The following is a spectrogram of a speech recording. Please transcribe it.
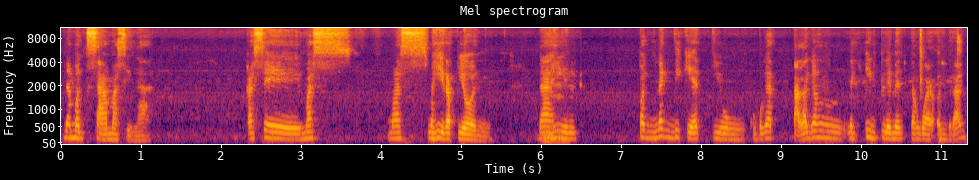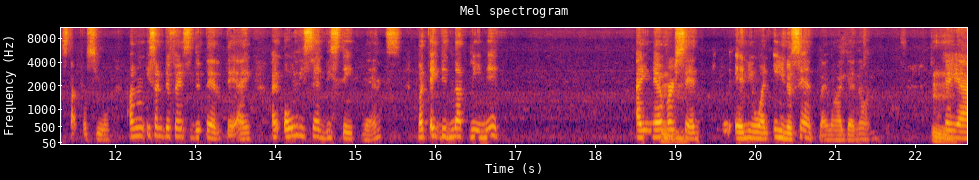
na magsama sila kasi mas mas mahirap yon dahil pag nagdikit yung kumbaga talagang nag-implement ng war on drugs tapos yung ang isang defense ni Duterte ay I only said these statements but I did not mean it. I never Mm. said anyone innocent may mga ganon. Mm. kaya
